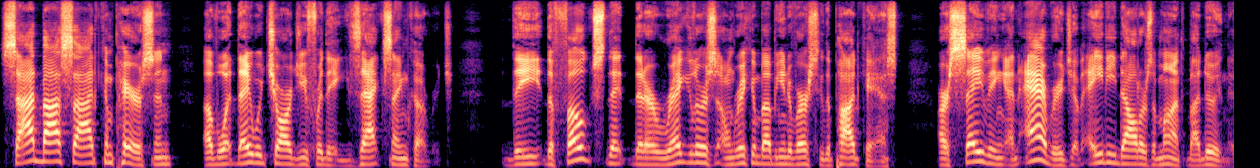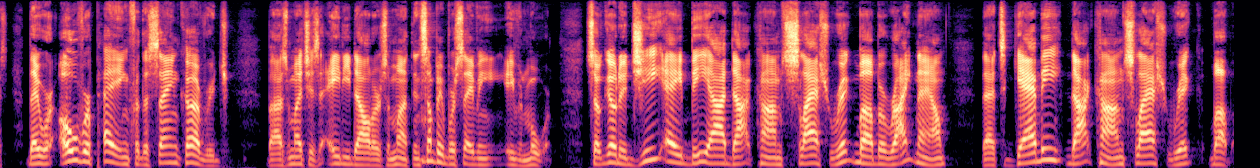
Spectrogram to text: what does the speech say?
side by side comparison of what they would charge you for the exact same coverage. the the folks that that are regulars on Rick and Bubba University, the podcast, are saving an average of eighty dollars a month by doing this. They were overpaying for the same coverage by as much as eighty dollars a month, and some people are saving even more. So go to gabi.com slash Rick Bubba right now. That's gabi.com slash Rick Bubba.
